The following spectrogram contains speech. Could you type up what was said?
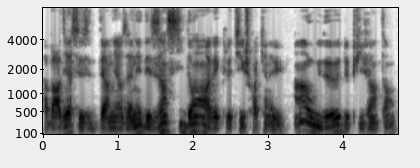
à Bardia ces dernières années, des incidents avec le tigre, je crois qu'il y en a eu un ou deux depuis 20 ans.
